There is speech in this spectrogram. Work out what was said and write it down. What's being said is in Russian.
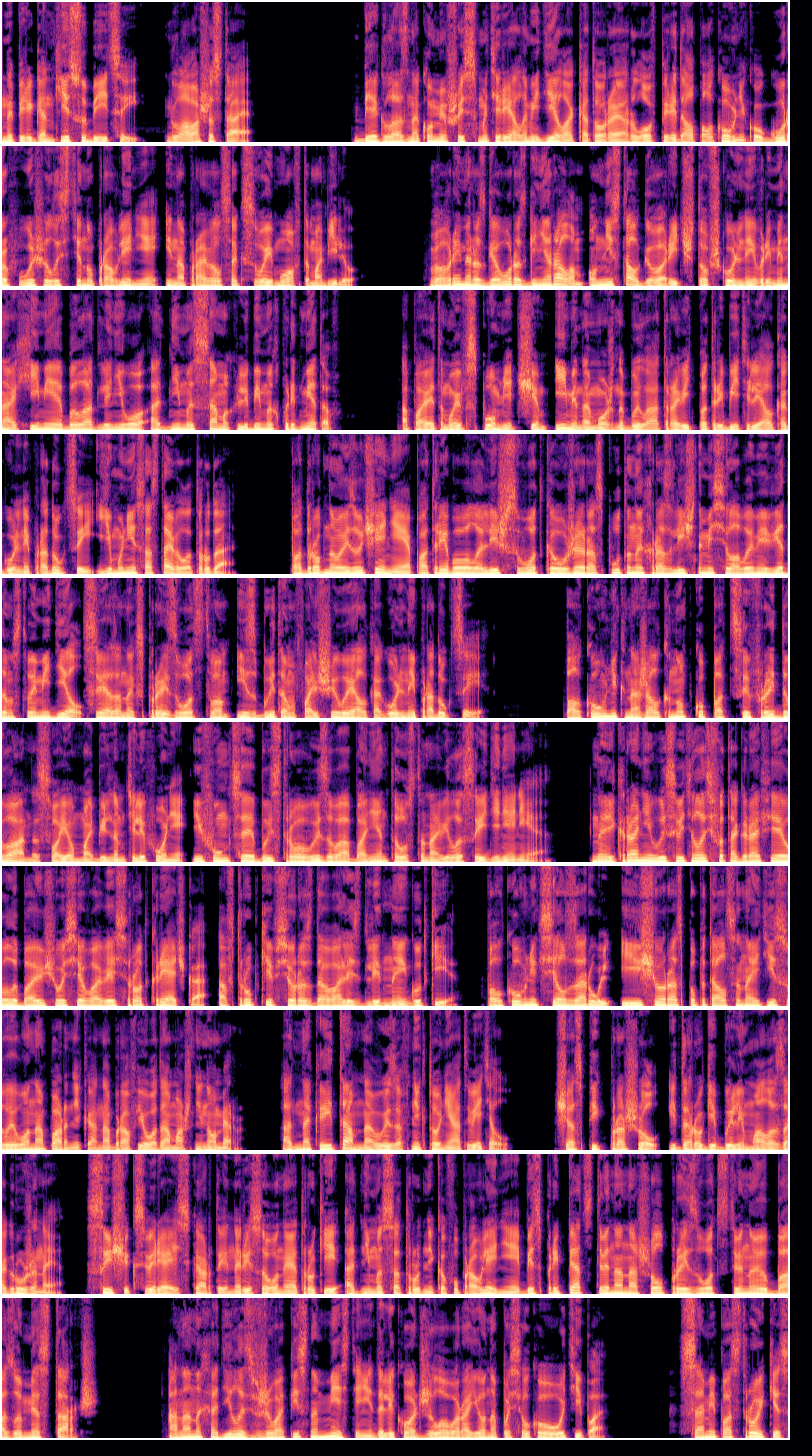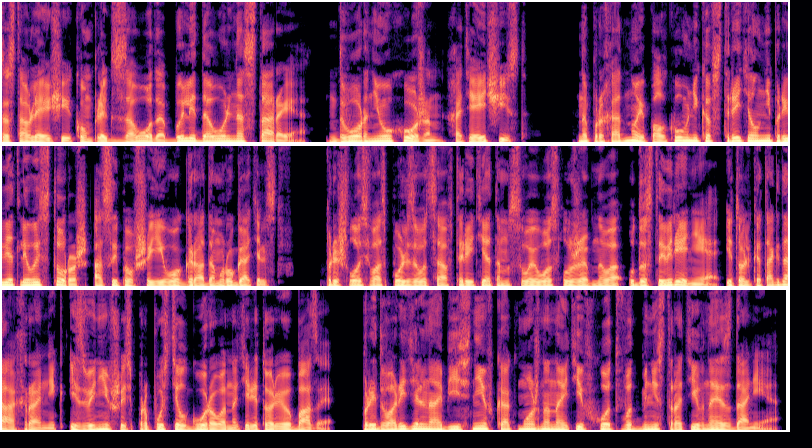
На перегонки с убийцей. Глава 6. Бегло ознакомившись с материалами дела, которые Орлов передал полковнику, Гуров вышел из стен управления и направился к своему автомобилю. Во время разговора с генералом он не стал говорить, что в школьные времена химия была для него одним из самых любимых предметов, а поэтому и вспомнить, чем именно можно было отравить потребителей алкогольной продукции, ему не составило труда. Подробного изучения потребовала лишь сводка уже распутанных различными силовыми ведомствами дел, связанных с производством и сбытом фальшивой алкогольной продукции. Полковник нажал кнопку под цифрой 2 на своем мобильном телефоне, и функция быстрого вызова абонента установила соединение. На экране высветилась фотография улыбающегося во весь рот крячка, а в трубке все раздавались длинные гудки. Полковник сел за руль и еще раз попытался найти своего напарника, набрав его домашний номер. Однако и там на вызов никто не ответил. Час пик прошел, и дороги были мало загружены. Сыщик, сверяясь с картой, нарисованной от руки одним из сотрудников управления, беспрепятственно нашел производственную базу Местардж. Она находилась в живописном месте недалеко от жилого района поселкового типа. Сами постройки, составляющие комплекс завода, были довольно старые, Двор не ухожен, хотя и чист. На проходной полковника встретил неприветливый сторож, осыпавший его градом ругательств. Пришлось воспользоваться авторитетом своего служебного удостоверения, и только тогда охранник, извинившись, пропустил Гурова на территорию базы, предварительно объяснив, как можно найти вход в административное здание.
